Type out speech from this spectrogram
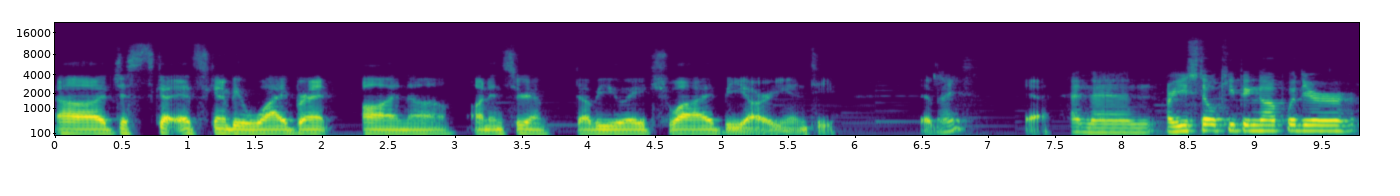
uh, just it's going to be Why Brent on uh, on Instagram. W H Y B R E N T. Yep. Nice. Yeah. And then, are you still keeping up with your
